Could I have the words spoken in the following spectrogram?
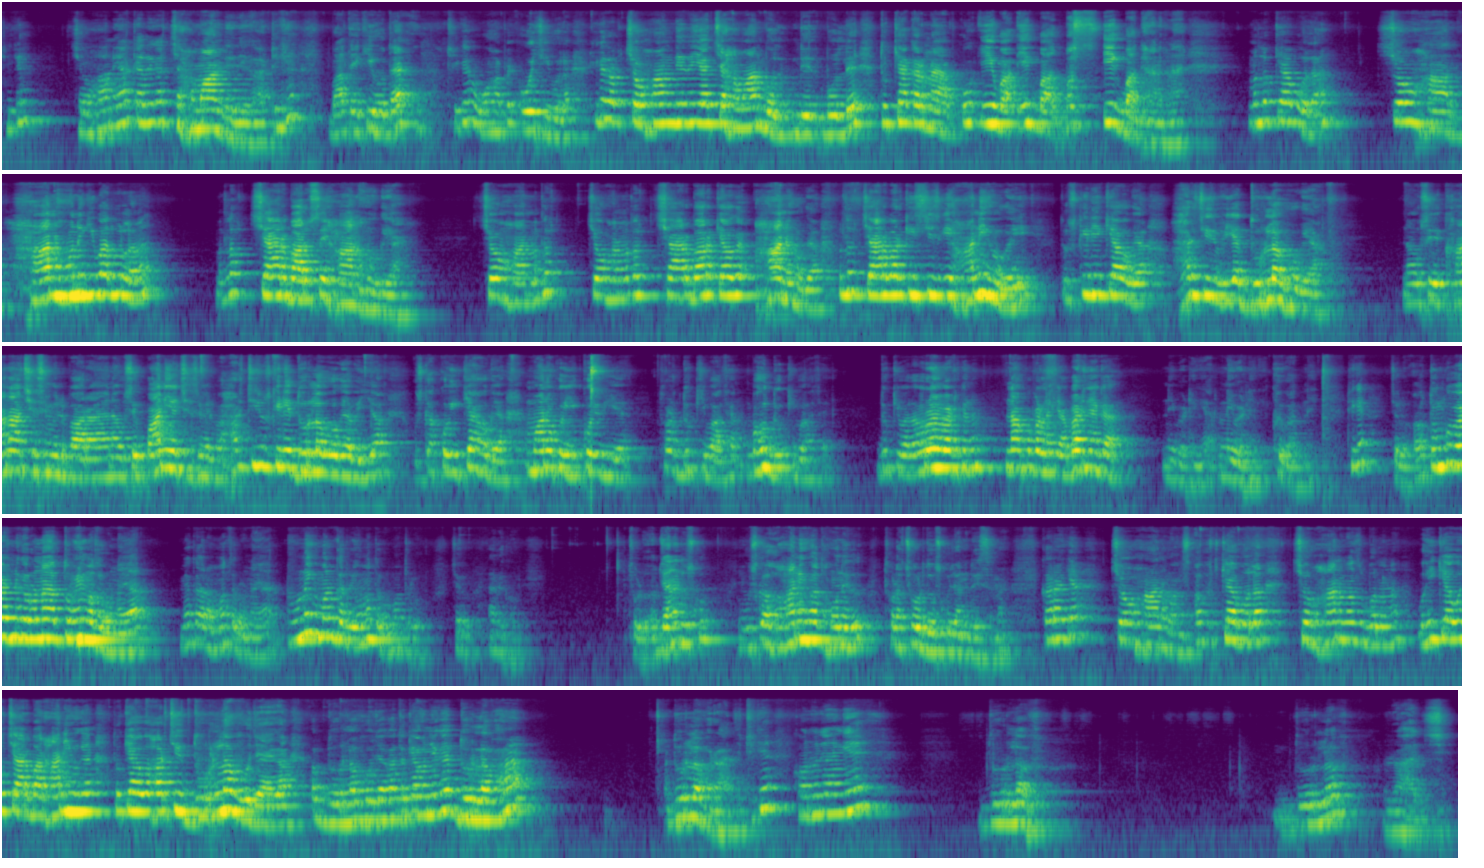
ठीक है? चौहान या क्या देगा, चहमान दे देगा, ठीक है? बात एक ही होता है, ठीक है? वहाँ पे वही चीज़ बोला। ठीक है तो अब चौहान दे दे या चहमान बोल दे बोल दे तो क्या करना है आपको? एक बात एक बात, बस एक बात ध्यान रखना है। मतलब क्या बोला? चौहान, हान होने की बात बोला ना? मतलब चार बार उसे हान हो गया। चौहान मतलब चौहान मतलब चार बार क्या हो गया? हान हो गया। मतलब चार बार किसी चीज़ की हानि हो गई? तो उसके लिए क्या हो गया? हर चीज़ भैया दुर्लभ हो गया। ना उसे खाना अच्छे से मिल पा रहा है, ना उसे पानी अच्छे से मिल पा हर चीज़ उसके लिए दुर्लभ हो गया भैया। उसका कोई क्या हो गया? मानो कोई कोई भी है। थोड़ा दुख की बात है, बहुत दुख की बात है। दुख की बात है। रोए बैठ के ना ना पकड़ लें क्या? बैठ जाए क्या नहीं बैठेंगे यार, नहीं बैठेंगे, कोई बात नहीं। ठीक है? चलो और तुमको बैठने का रोना तुम ही मत रोना यार। मैं कह रहा हूँ मत रोना यार। रोने की मन कर रही हो, मत रो मत रो। चलो देखो। छोड़ो अब जाने दो उसको। उसका हानि हुआ तो होने दो। थोड़ा छोड़ दो उसको जाने दो इस समय। करा क्या? चौहान वंश। अब क्या बोला? चौहान वंश बोला ना, वही क्या हुआ? चार बार हानि हो गया। तो क्या होगा? हर चीज़ दुर्लभ हो जाएगा। अब दुर्लभ हो जाएगा तो क्या हो जाएगा दुर्लभ हाँ? दुर्लभ राज्य, ठीक है? कौन हो जाएँगे? दुर्लभ। दुर्लभ राज्य।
